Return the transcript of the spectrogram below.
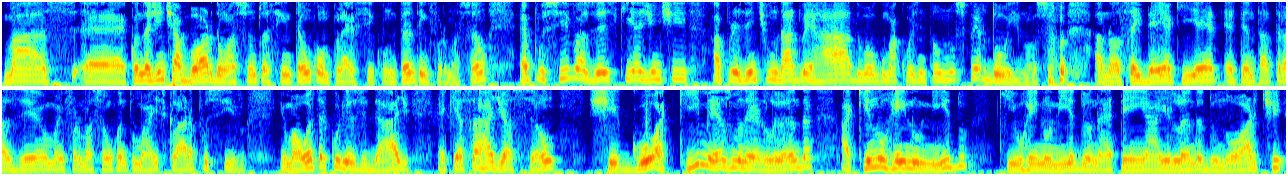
mas é, quando a gente aborda um assunto assim tão complexo e com tanta informação, é possível às vezes que a gente apresente um dado errado ou alguma coisa, então nos perdoe. Nosso, a nossa ideia aqui é, é tentar trazer uma informação quanto mais clara possível. E uma outra curiosidade é que essa radiação chegou aqui mesmo na Irlanda, aqui no Reino Unido que o Reino Unido né, tem a Irlanda do Norte,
